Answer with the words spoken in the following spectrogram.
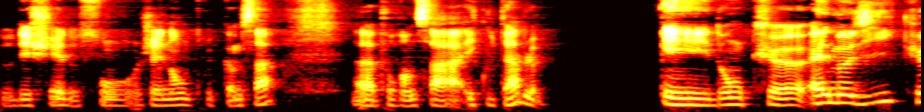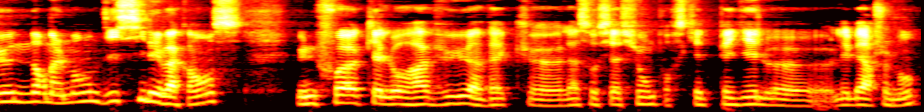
de, déchets, de sons gênants, de trucs comme ça, euh, pour rendre ça écoutable. Et donc euh, elle me dit que normalement d'ici les vacances, une fois qu'elle l'aura vu avec euh, l'association pour ce qui est de payer l'hébergement,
